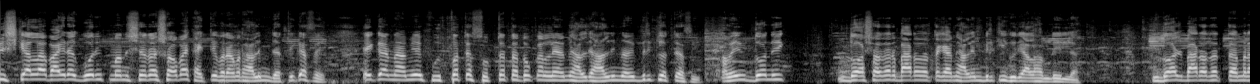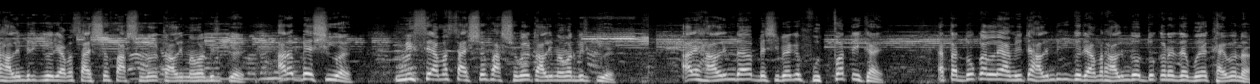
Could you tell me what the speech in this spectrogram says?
রিস্কালা বাইরে গরিব মানুষেরা সবাই খাইতে পারে আমার হালিম দেয় ঠিক আছে? এই কারণে আমি ফুটপাতে ছোট্ট একটা দোকান আমি হালি হালিম আমি বিক্রি করতে আসি। আমি দৈনিক দশ হাজার বারো হাজার টাকা আমি হালিম বিক্রি করি আলহামদুলিল্লাহ। দশ বারো হাজার টাকা আমরা হালিম বিক্রি করি আমার চারশো পাঁচশো হালিম আমার বিক্রি হয়। আরও বেশি হয়। নিচে আমার চারশো, পাঁচশো করে হালিম আমার বিক্রি হয়। আর এই হালিমটা বেশিরভাগে ফুটপাতেই খায়। একটা দোকান লে আমি যদি হালিম বিক্রি করি, আমার হালিম তো দোকানে যে বইয়ে খাইব না।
